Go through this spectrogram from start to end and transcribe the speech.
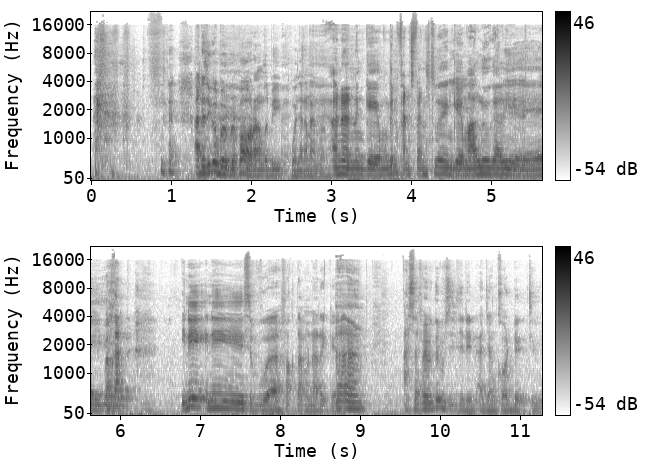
Ada juga beberapa orang tapi kebanyakan Anon. Anon yang kayak mungkin fans-fans lu yang kayak Iya, malu kali iya. ya. gitu. Bahkan ini ini sebuah fakta menarik ya. Heeh. ASFM itu bisa jadiin ajang kode cuy.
